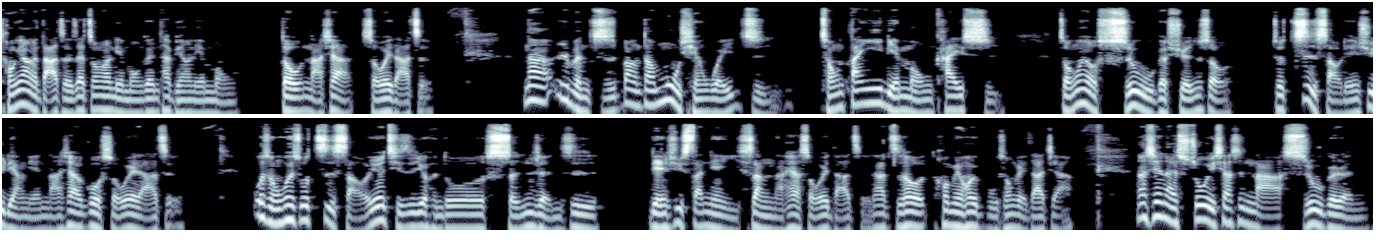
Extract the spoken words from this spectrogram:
同样的打者在中央联盟跟太平洋联盟都拿下首位打者？那日本职棒到目前为止，从单一联盟开始。总共有十五个选手，就至少连续两年拿下过首位打者。为什么会说至少？因为其实有很多神人是连续三年以上拿下首位打者。那之后后面会补充给大家。那先来说一下是哪十五个人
